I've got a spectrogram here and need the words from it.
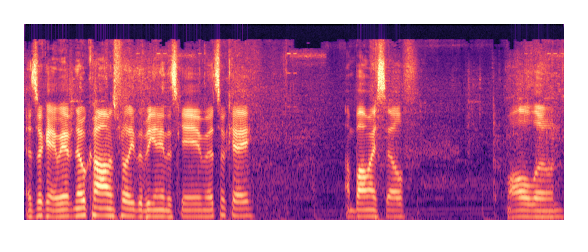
It's okay. We have no comms for like the beginning of this game. It's okay. I'm by myself. I'm all alone.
